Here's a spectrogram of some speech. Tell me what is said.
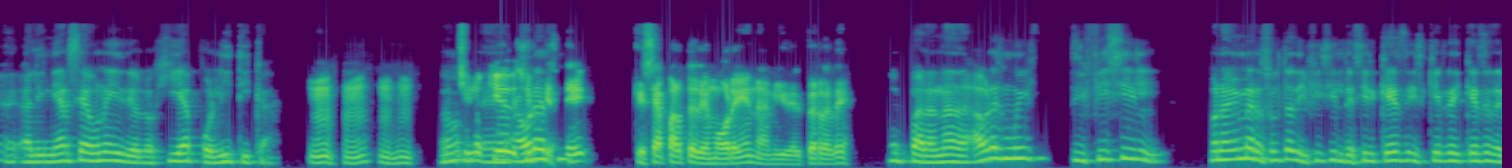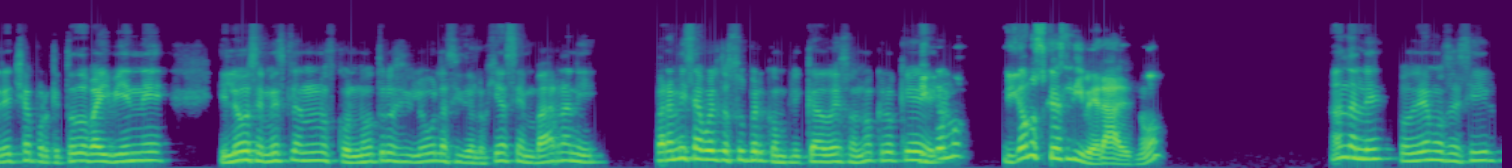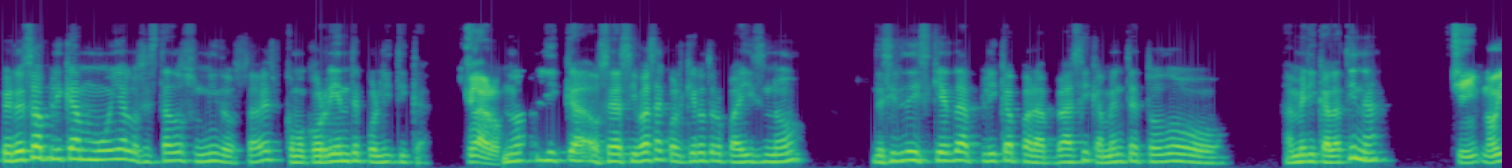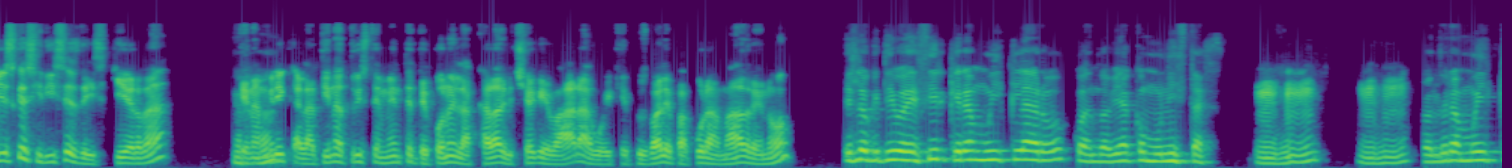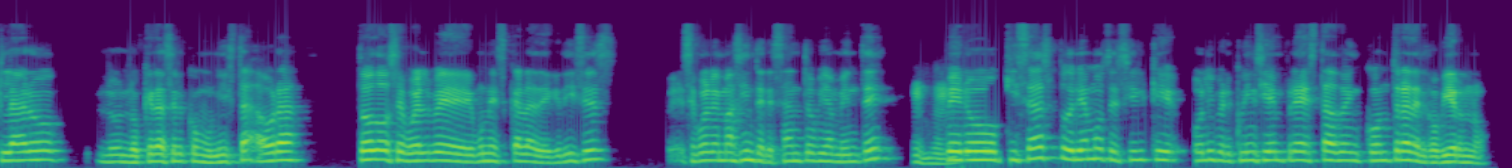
eh, alinearse a una ideología política. ¿no? no quiere decir que, esté, que sea parte de Morena ni del PRD. Para nada. Ahora es muy difícil, bueno, a mí me resulta difícil decir qué es de izquierda y qué es de derecha porque todo va y viene y luego se mezclan unos con otros y luego las ideologías se embarran y para mí se ha vuelto súper complicado eso, ¿no? Creo que digamos que es liberal, ¿no? Ándale, podríamos decir, pero eso aplica muy a los Estados Unidos, ¿sabes? Como corriente política. Claro. No aplica, o sea, si vas a cualquier otro país, no. Decir de izquierda aplica para básicamente todo América Latina. Sí, no, y es que si dices de izquierda, en América Latina tristemente te ponen la cara de Che Guevara, güey, que pues vale para pura madre, ¿no? Es lo que te iba a decir, que era muy claro cuando había comunistas. Cuando era muy claro lo, que era ser comunista. Ahora todo se vuelve una escala de grises, eh, se vuelve más interesante, obviamente, pero quizás podríamos decir que Oliver Queen siempre ha estado en contra del gobierno.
